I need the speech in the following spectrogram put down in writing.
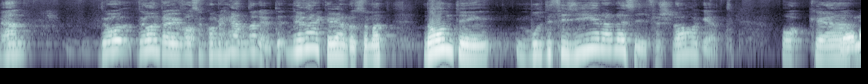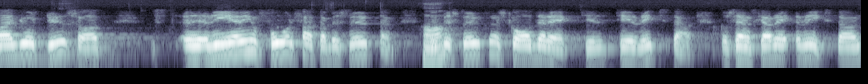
Men då, då undrar vi vad som kommer hända nu. Nu verkar det ändå som att någonting modifierades i förslaget. Och, eh... Ja, man gjorde ju så att eh, regeringen får fatta besluten. Ja. Men besluten ska direkt till, till riksdagen. Och sen ska riksdagen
